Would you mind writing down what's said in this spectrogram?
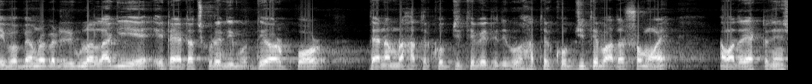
এইভাবে আমরা ব্যাটারিগুলো লাগিয়ে এটা অ্যাটাচ করে দিব। দেওয়ার পর দেন আমরা হাতের কবজিতে বেঁধে দিব। হাতের কবজিতে বাঁধার সময় আমাদের একটা জিনিস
